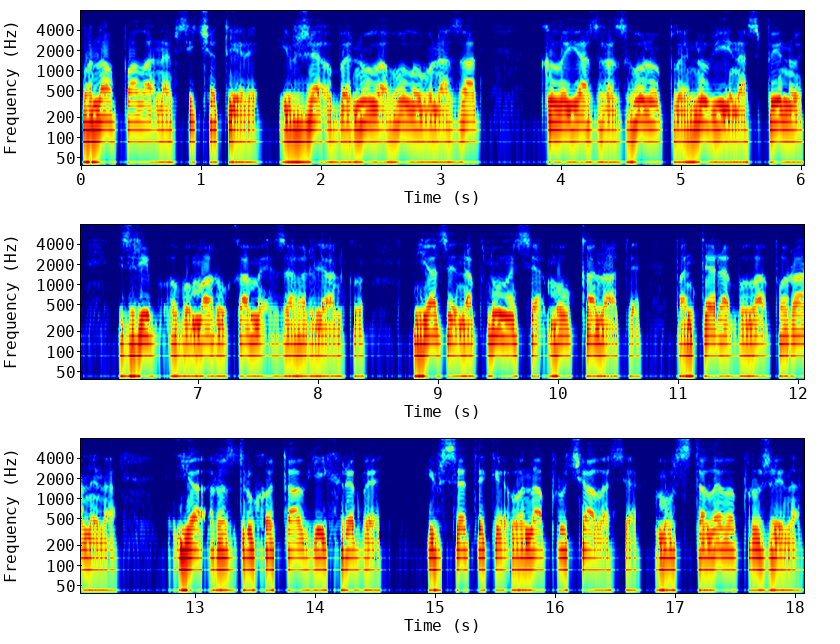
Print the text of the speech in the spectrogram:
Вона впала на всі чотири і вже обернула голову назад, коли я з розгону плигнув її на спину і зріб обома руками за горлянку. М'язи напнулися, мов канати. Пантера була поранена. Я роздрухотав їй хребет. І все-таки вона пручалася, мов сталева пружина.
